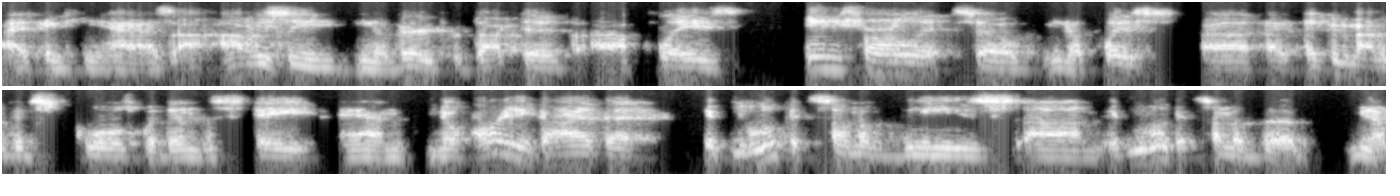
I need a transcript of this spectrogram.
I think he has. Uh, obviously, you know, very productive. Uh, plays in Charlotte, so you know, plays uh, a, good amount of good schools within the state, and you know, already a guy that if you look at some of these, um, if you look at some of the, you know,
